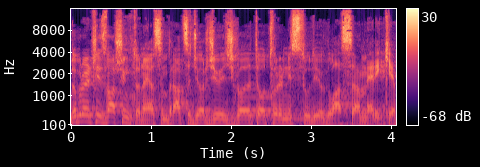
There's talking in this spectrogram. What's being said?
Dobro reći iz Vašingtona, ja sam Braca Đorđević, gledate otvoreni studio Glasa Amerike.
